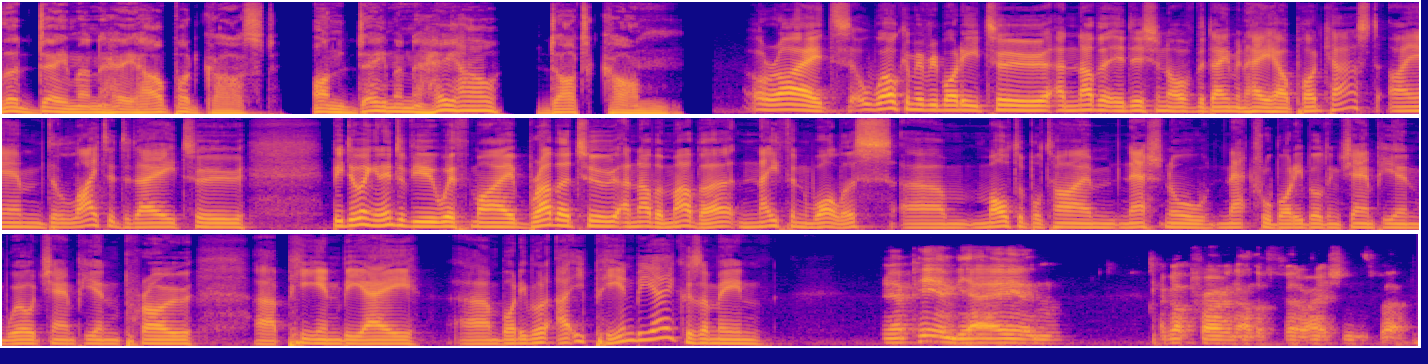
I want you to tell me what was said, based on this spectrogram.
The Damon Hayhow Podcast on damonhayhow.com. All right. Welcome, everybody, to another edition of the Damon Hayhow podcast. I am delighted today to be doing an interview with my brother to another mother, Nathan Wallace, um, multiple time national natural bodybuilding champion, world champion, pro, uh, PNBA um, bodybuilder. Uh, PNBA? Because, I mean. Yeah, PNBA and I got pro in other federations, but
